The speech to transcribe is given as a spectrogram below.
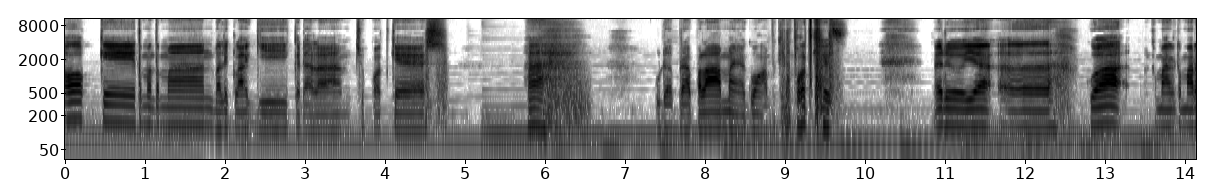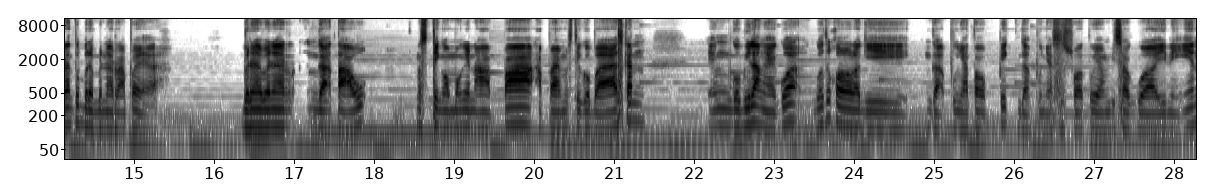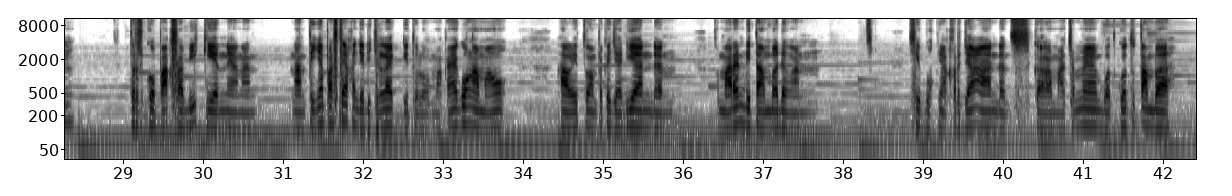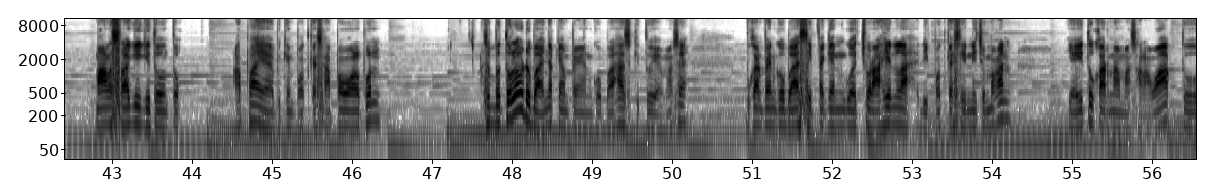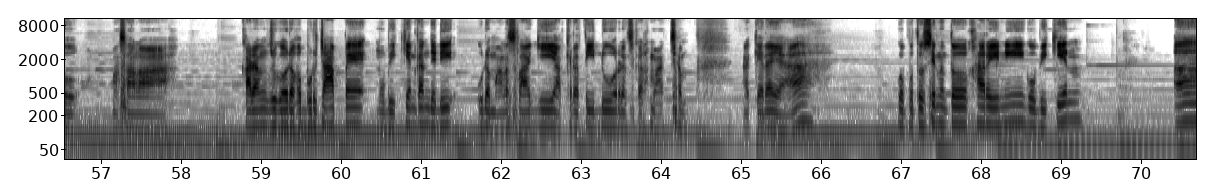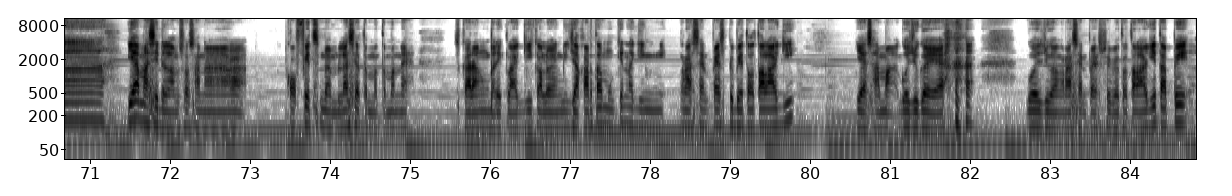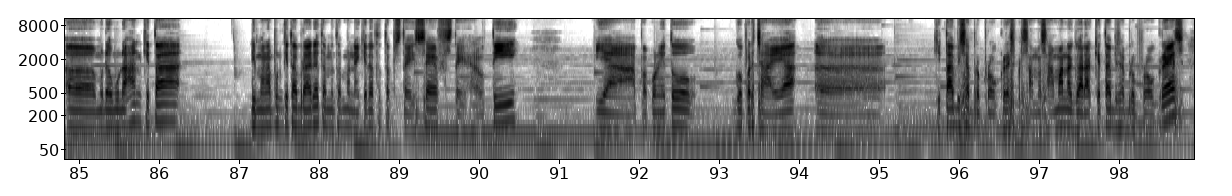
Oke, teman-teman, balik lagi ke dalam Cu Podcast. Hah, udah berapa lama ya gue nggak bikin podcast? Aduh ya, uh, gue kemarin-kemarin tuh benar-benar apa ya? Benar-benar nggak tahu mesti ngomongin apa, apa yang mesti gue bahas kan? Yang gue bilang ya, gue gue tuh kalau lagi nggak punya topik, nggak punya sesuatu yang bisa gue iniin, terus gue paksa bikin yang nantinya pasti akan jadi jelek gitu loh. Makanya gue nggak mau hal itu sampai kejadian. Dan kemarin ditambah dengan sibuknya kerjaan dan segala macamnya buat gue tuh tambah males lagi gitu untuk apa ya bikin podcast apa. Walaupun sebetulnya udah banyak yang pengen gue bahas gitu ya. Maksudnya bukan pengen gue bahas sih pengen gue curahin lah di podcast ini. Cuma kan ya itu karena masalah waktu masalah kadang juga udah keburu capek mau bikin kan jadi udah males lagi akhirnya tidur dan segala macam akhirnya ya gue putusin untuk hari ini gue bikin uh, ya masih dalam suasana covid-19 ya teman-teman ya. Sekarang balik lagi kalau yang di Jakarta mungkin lagi ngerasain PSBB total lagi ya sama gue juga ya gue juga ngerasain PSBB total lagi tapi uh, mudah-mudahan kita di mana pun kita berada teman-teman ya kita tetap stay safe stay healthy. Ya apa pun itu gue percaya uh, kita bisa berprogres bersama-sama negara kita bisa berprogres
